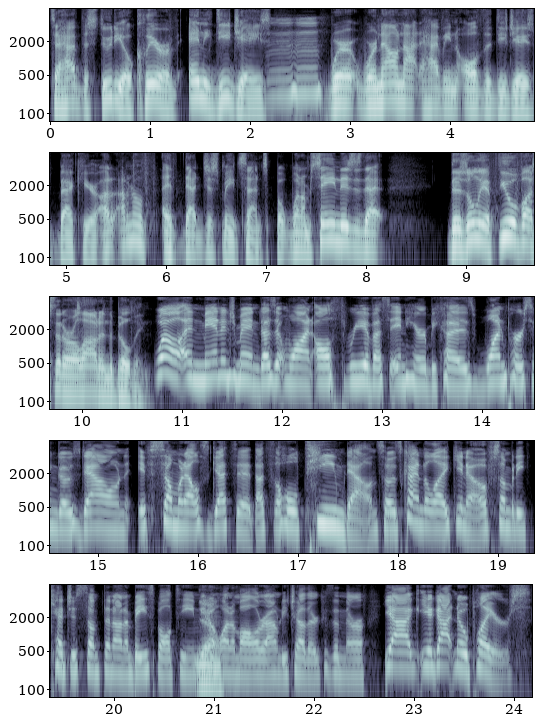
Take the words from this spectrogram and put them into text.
to have the studio clear of any DJs, Mm-hmm. we're we're now not having all the DJs back here. I, I don't know if, if that just made sense, but what I'm saying is is that there's only a few of us that are allowed in the building. Well, and management doesn't want all three of us in here because one person goes down. If someone else gets it, that's the whole team down. So it's kind of like, you know, if somebody catches something on a baseball team, you Yeah. don't want them all around each other because then they're, yeah, you got no players.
